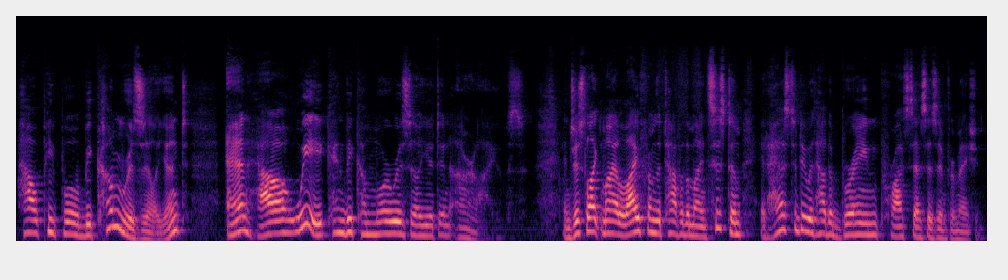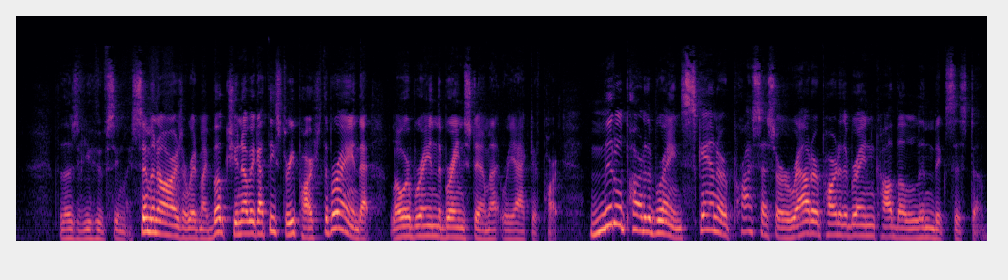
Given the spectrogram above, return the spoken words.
how people become resilient and how we can become more resilient in our lives. And just like my life from the top of the mind system, it has to do with how the brain processes information. For those of you who've seen my seminars or read my books, you know we got these three parts of the brain that lower brain, the brainstem, that reactive part. Middle part of the brain, scanner, processor, router part of the brain called the limbic system.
